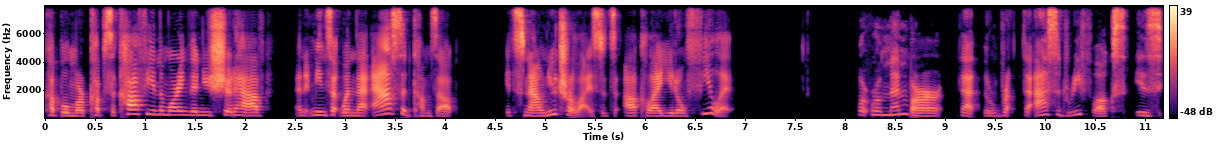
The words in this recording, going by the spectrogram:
a couple more cups of coffee in the morning than you should have. And it means that when that acid comes up, it's now neutralized. It's alkali, you don't feel it. But remember that the, the acid reflux is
